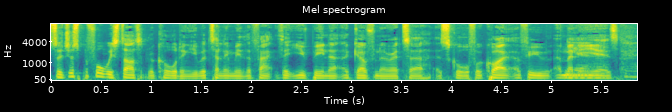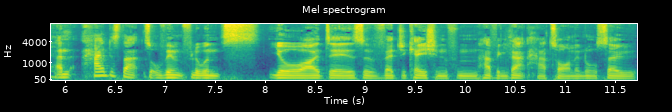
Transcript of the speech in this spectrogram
So just before we started recording, you were telling me the fact that you've been a, governor at a, a, school for quite a few, uh, many yeah, years, yeah. and how does that sort of influence your ideas of education from having that hat on, and also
